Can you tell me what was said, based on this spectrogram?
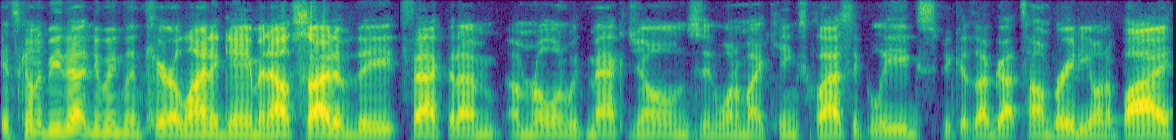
It's going to be that New England Carolina game, and outside of the fact that I'm I'm rolling with Mac Jones in one of my Kings Classic leagues because I've got Tom Brady on a bye.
